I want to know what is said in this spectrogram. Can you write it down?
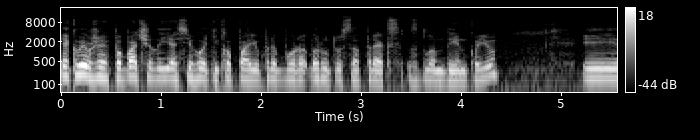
Як ви вже побачили, я сьогодні копаю прибор Rutusa Trex з блондинкою. І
